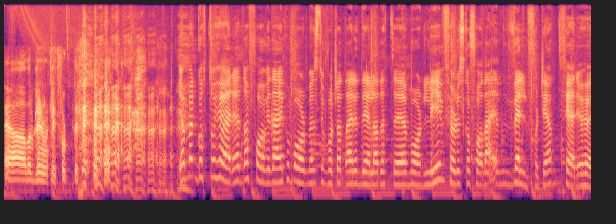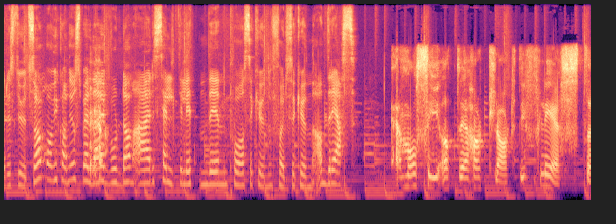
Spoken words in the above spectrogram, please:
Ja, det blir nok litt fort. Ja, men Godt å høre. Da får vi deg på morgen mens du fortsatt er en del av dette morgenliv, før du skal få deg en velfortjent ferie, høres det ut som. Og vi kan jo spørre deg, hvordan er selvtilliten din på sekund for sekund? Andreas? Jeg må si at jeg har klart de fleste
